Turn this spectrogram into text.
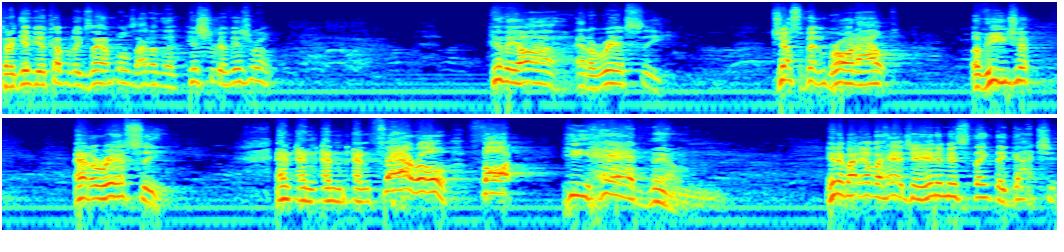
Can I give you a couple examples out of the history of Israel? Here they are at a Red Sea, just been brought out of Egypt at a Red Sea. And, and, and, and Pharaoh thought he had them. Anybody ever had your enemies think they got you?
